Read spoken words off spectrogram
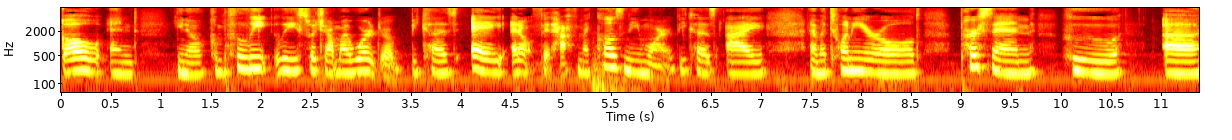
go and, you know, completely switch out my wardrobe because A, I don't fit half my clothes anymore because I am a 20 year old person who uh,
